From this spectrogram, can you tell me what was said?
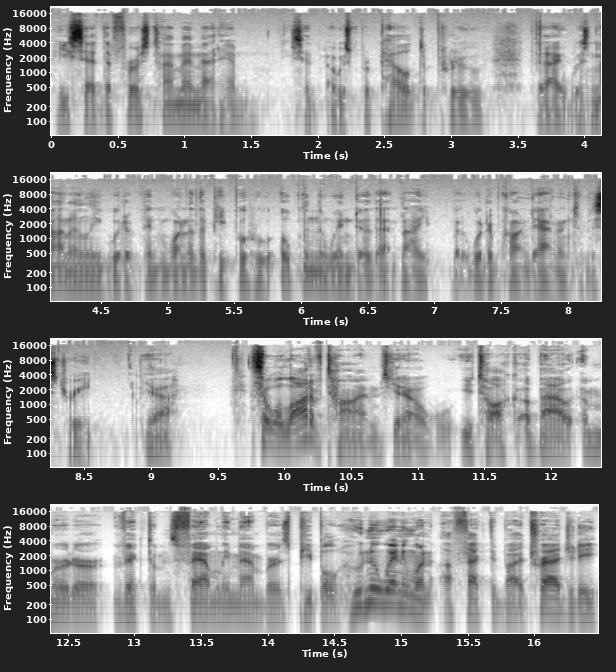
He said the first time I met him, he said, I was propelled to prove that I was not only would have been one of the people who opened the window that night, but would have gone down into the street. Yeah. So a lot of times, you know, you talk about a murder victim's family members, people who knew anyone affected by a tragedy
